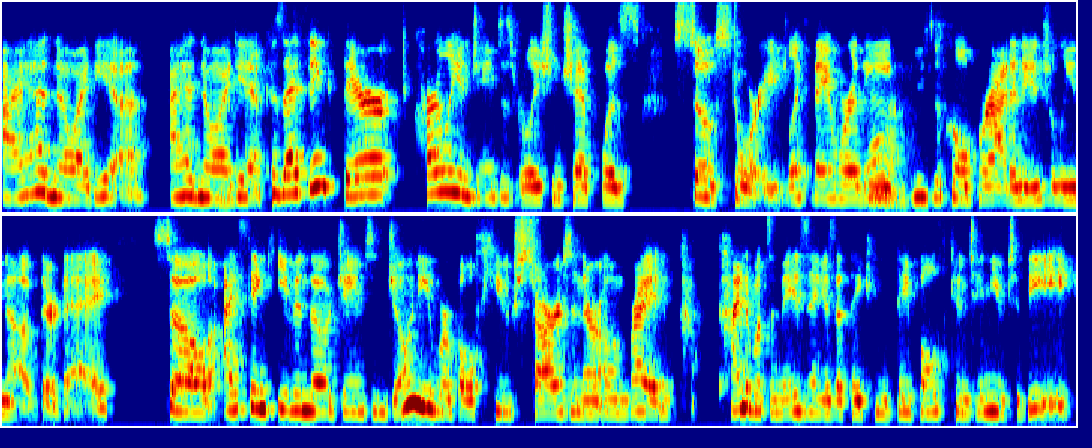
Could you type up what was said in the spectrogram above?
I had no idea. I had no idea because I think their Carly and James's relationship was so storied. Like they were the yeah. musical Brad and Angelina of their day. So I think even though James and Joni were both huge stars in their own right, and kind of what's amazing is that they can they both continue to be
